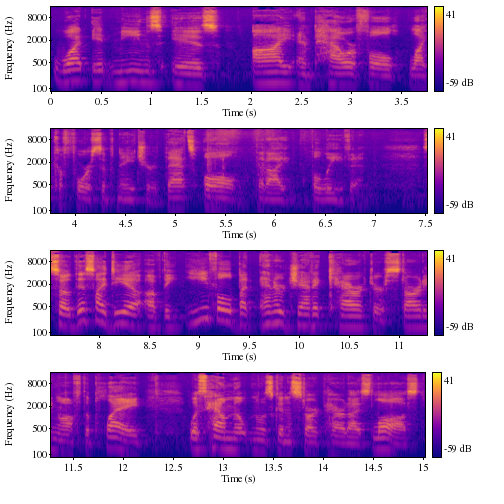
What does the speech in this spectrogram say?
what it means is, I am powerful like a force of nature. That's all that I believe in. So, this idea of the evil but energetic character starting off the play was how Milton was going to start Paradise Lost.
